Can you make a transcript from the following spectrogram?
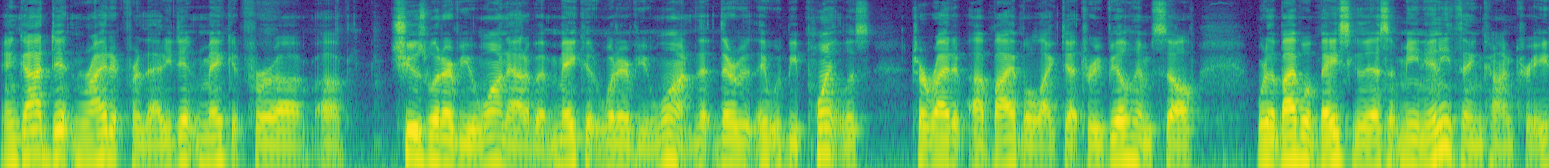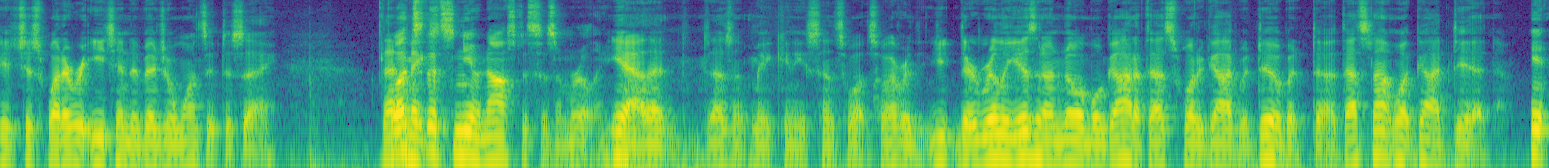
And God didn't write it for that. He didn't make it for a, a choose whatever you want out of it, make it whatever you want. That there, it would be pointless to write a Bible like that to reveal Himself, where the Bible basically doesn't mean anything concrete. It's just whatever each individual wants it to say. That Well, that's, makes that's neo Gnosticism, really. yeah, that doesn't make any sense whatsoever. You, there really is an unknowable God if that's what a God would do, but uh, that's not what God did. And,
